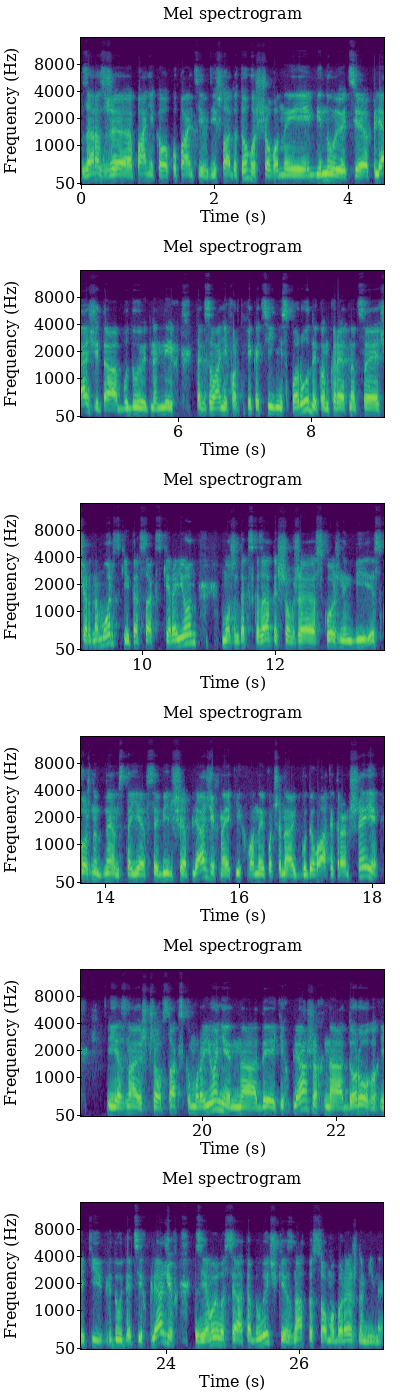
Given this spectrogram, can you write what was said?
Зараз вже паніка окупантів дійшла до того, що вони мінують е, пляжі та будують на них так звані фортифікаційні споруди. Конкретно це Чорноморський та Сакський район. Можна так сказати, що вже з кожним бі... з кожним днем стає все більше пляжів, на яких вони починають будувати траншеї. І я знаю, що в Сакському районі на деяких пляжах на дорогах, які ведуть до цих пляжів, з'явилися таблички з надписом обережно міни.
